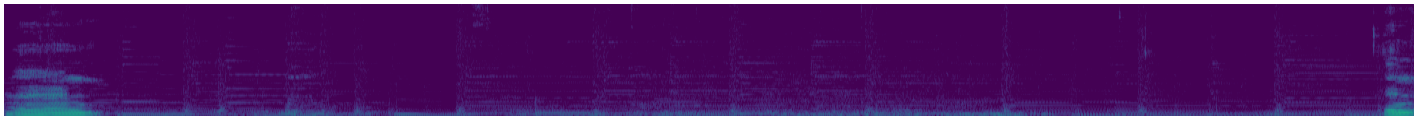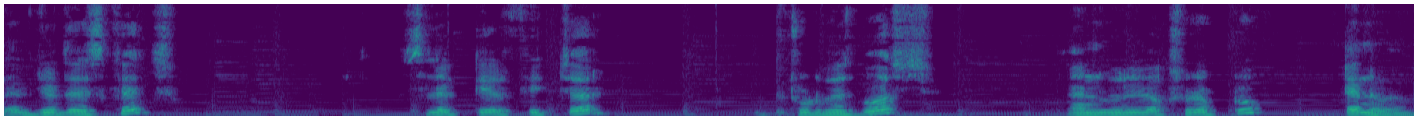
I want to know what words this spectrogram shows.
And then exit the sketch. Select your feature. Extrude base boss and we will extrude up to 10 mm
